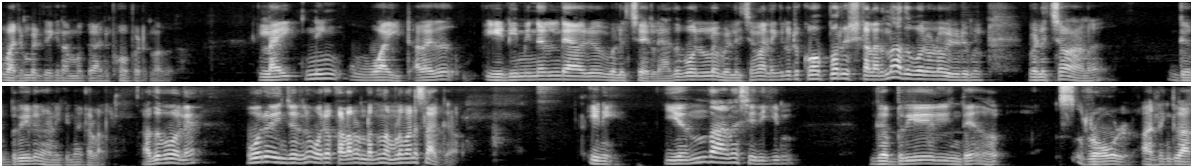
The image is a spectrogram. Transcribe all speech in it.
വരുമ്പോഴത്തേക്ക് നമുക്ക് അനുഭവപ്പെടുന്നത്. ലൈറ്റ്നിങ് വൈറ്റ് അതായത് ഇടിമിന്നലിന്റെ ആ ഒരു വെളിച്ചമില്ലേ? അതുപോലുള്ള വെളിച്ചം അല്ലെങ്കിൽ ഒരു കോപ്പറിഷ് കളർന്ന് അതുപോലുള്ള ഒരു ഇടിമിൻ വെളിച്ചമാണ് ഗബ്രിയിൽ കാണിക്കുന്ന കളർ അതുപോലെ ഓരോ ഏഞ്ചലിനും ഓരോ കളർ ഉണ്ടെന്ന് നമ്മൾ മനസ്സിലാക്കുക. ഇനി എന്താണ് ശരിക്കും ഗബ്രിയേലിന്റെ റോൾ അല്ലെങ്കിൽ ആ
